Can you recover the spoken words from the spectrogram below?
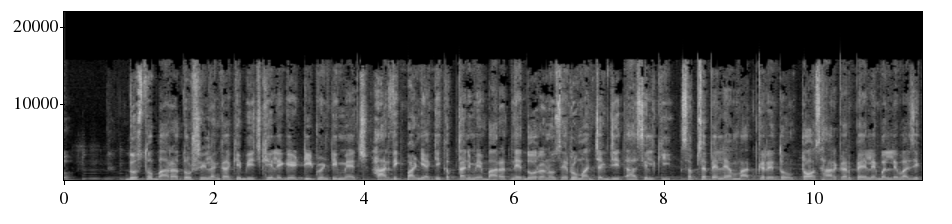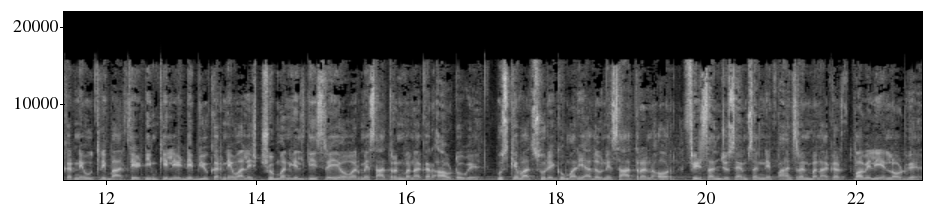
Oh. दोस्तों भारत और श्रीलंका के बीच खेले गए टी मैच हार्दिक पांड्या की कप्तानी में भारत ने दो रनों से रोमांचक जीत हासिल की। सबसे पहले हम बात करें तो टॉस हारकर पहले बल्लेबाजी करने उतरी भारतीय टीम के लिए डेब्यू करने वाले शुभमन गिल तीसरे ही ओवर में सात रन बनाकर आउट हो गए। उसके बाद सूर्य कुमार यादव ने सात रन और फिर संजू सैमसन ने पाँच रन बनाकर पवेलियन लौट गए।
